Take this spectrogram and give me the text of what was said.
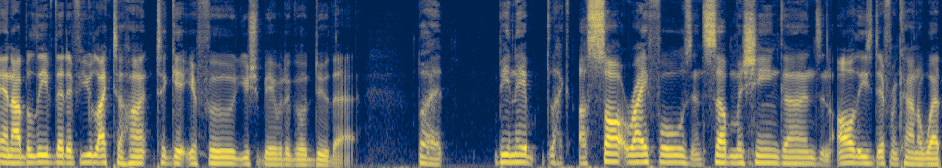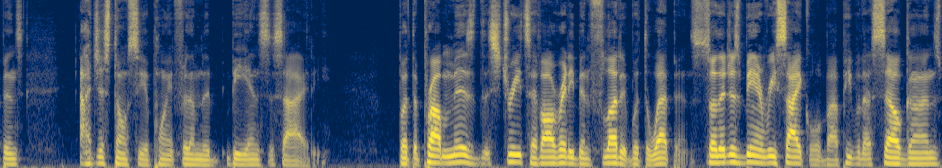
And I believe that if you like to hunt to get your food, you should be able to go do that. But being able like assault rifles and submachine guns and all these different kind of weapons i just don't see a point for them to be in society but the problem is the streets have already been flooded with the weapons so they're just being recycled by people that sell guns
